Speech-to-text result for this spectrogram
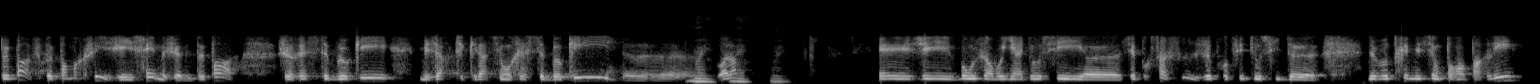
peux pas. Je peux pas marcher. J'ai essayé, mais je ne peux pas. Je reste bloqué. Mes articulations restent bloquées. oui, voilà. Oui, Et j'ai bon, j'ai envoyé un dossier. c'est pour ça que je profite aussi de, de votre émission pour en parler.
